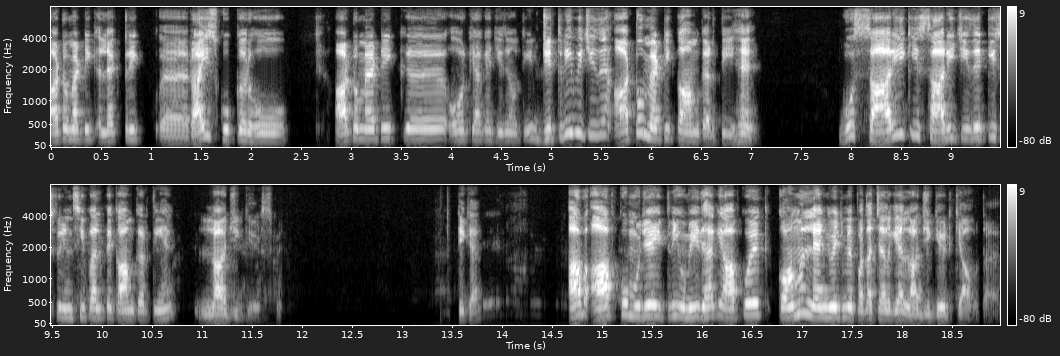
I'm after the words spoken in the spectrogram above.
ऑटोमेटिक इलेक्ट्रिक राइस कुकर हो ऑटोमेटिक और क्या क्या चीज़ें होती हैं? जितनी भी चीज़ें ऑटोमेटिक काम करती हैं वो सारी की सारी चीज़ें किस प्रिंसिपल पे काम करती हैं? लॉजिक गेट्स पे। ठीक है? अब आपको मुझे इतनी उम्मीद है कि आपको एक कॉमन लैंग्वेज में पता चल गया लॉजिक गेट क्या होता है।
